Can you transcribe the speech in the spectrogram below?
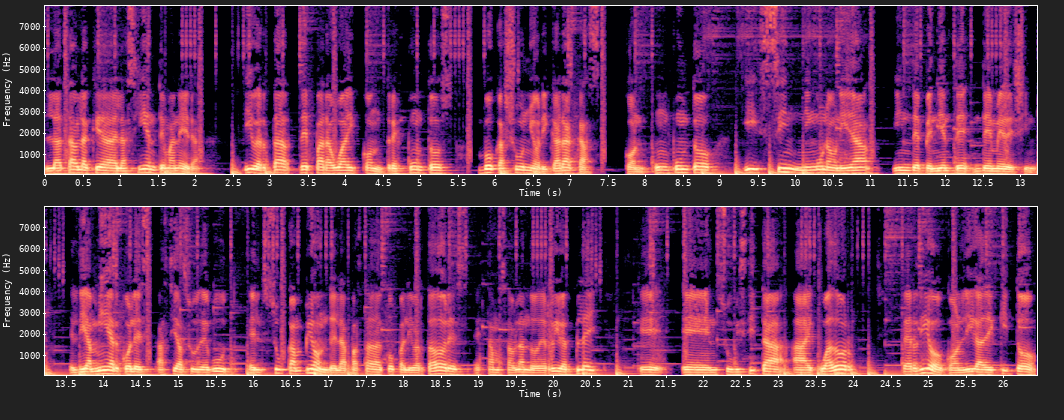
la tabla queda de la siguiente manera. Libertad de Paraguay con 3 puntos, Boca Junior y Caracas con un punto y sin ninguna unidad Independiente de Medellín. El día miércoles hacía su debut el subcampeón de la pasada Copa Libertadores, estamos hablando de River Plate, que en su visita a Ecuador perdió con Liga de Quito,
